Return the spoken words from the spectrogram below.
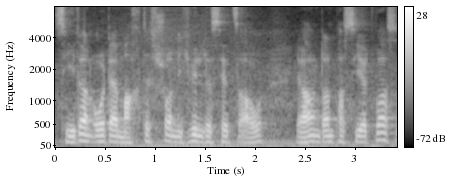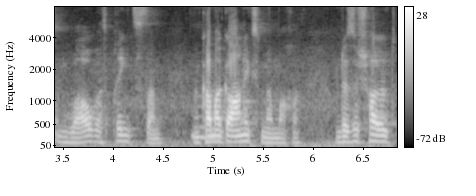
Sieht dann, oh, der macht es schon, ich will das jetzt auch. Ja, und dann passiert was und wow, was bringt es dann? Dann kann man gar nichts mehr machen. Und das ist halt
